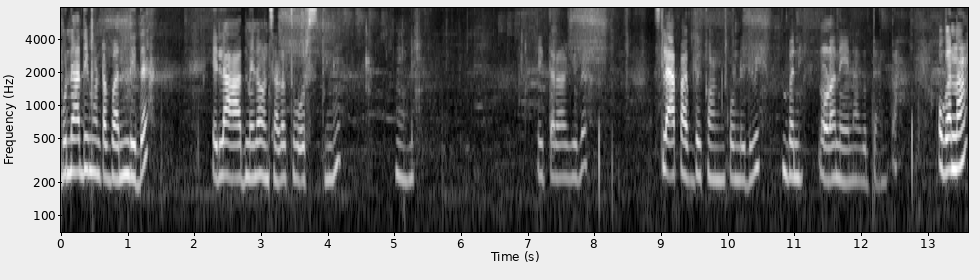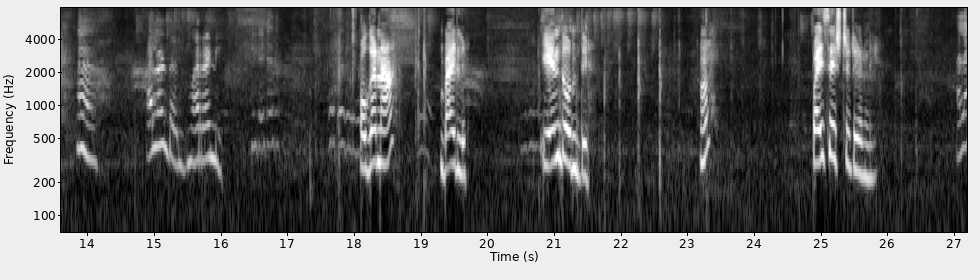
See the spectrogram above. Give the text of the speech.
ಬುನಾದಿ ಮಠ ಬಂದಿದೆ. ಎಲ್ಲ ಆದಮೇಲೆ ಒಂದು ಸಲ ತೋರಿಸ್ತೀನಿ. ನೋಡಿ. ಈ ಥರ ಆಗಿದೆ. ಸ್ಲ್ಯಾಪ್ ಆಗಬೇಕು ಅಂದ್ಕೊಂಡಿದ್ವಿ ಬನ್ನಿ, ನೋಡೋಣ ಏನಾಗುತ್ತೆ ಅಂತ. ಹೋಗೋಣ? ಅಲ್ಲೊಂಡಲ್ಲಿ ಮರಣಿ ಹೋಗೋಣ ಬಾಯ್ಲಿ ಏನು ತೊಗೊಂತಿ ಹಾಂ ಪೈಸೆ ಎಷ್ಟು ಇಟ್ಕೊಂಡಿ ಅಲ್ಲ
